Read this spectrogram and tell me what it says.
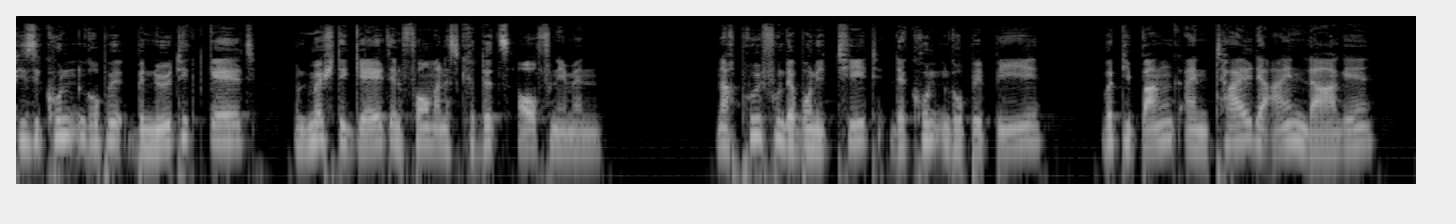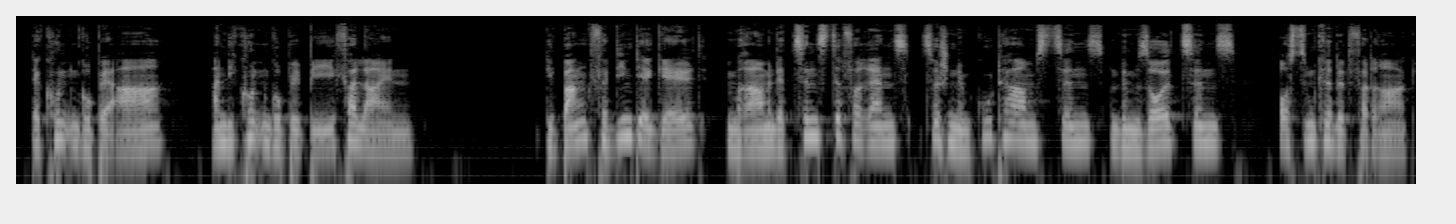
Diese Kundengruppe benötigt Geld und möchte Geld in Form eines Kredits aufnehmen. Nach Prüfung der Bonität der Kundengruppe B wird die Bank einen Teil der Einlage der Kundengruppe A an die Kundengruppe B verleihen. Die Bank verdient ihr Geld im Rahmen der Zinsdifferenz zwischen dem Guthabenszins und dem Sollzins aus dem Kreditvertrag.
